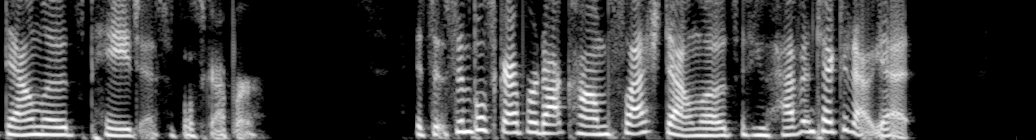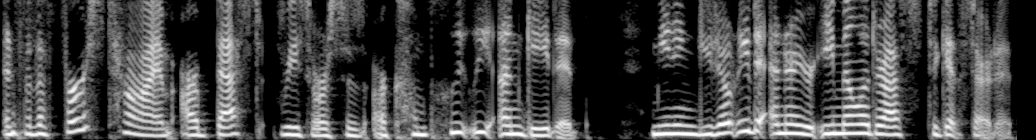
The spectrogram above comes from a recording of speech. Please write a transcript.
downloads page at Simple Scrapper. It's at simplescrapper.com slash downloads if you haven't checked it out yet. And for the first time, our best resources are completely ungated, meaning you don't need to enter your email address to get started.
